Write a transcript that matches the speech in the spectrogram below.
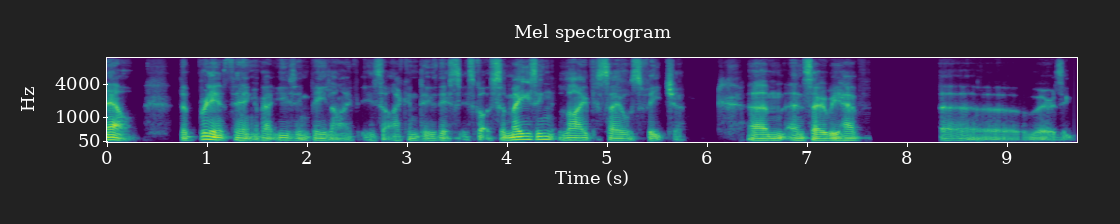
Now, the brilliant thing about using BeLive is that I can do this. It's got this amazing live sales feature. Um, and so we have, uh, where is it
